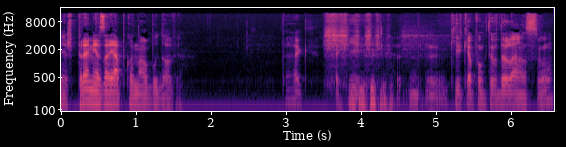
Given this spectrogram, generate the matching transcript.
Wiesz, premia za jabłko na obudowie. Tak, taki kilka punktów do lansu.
